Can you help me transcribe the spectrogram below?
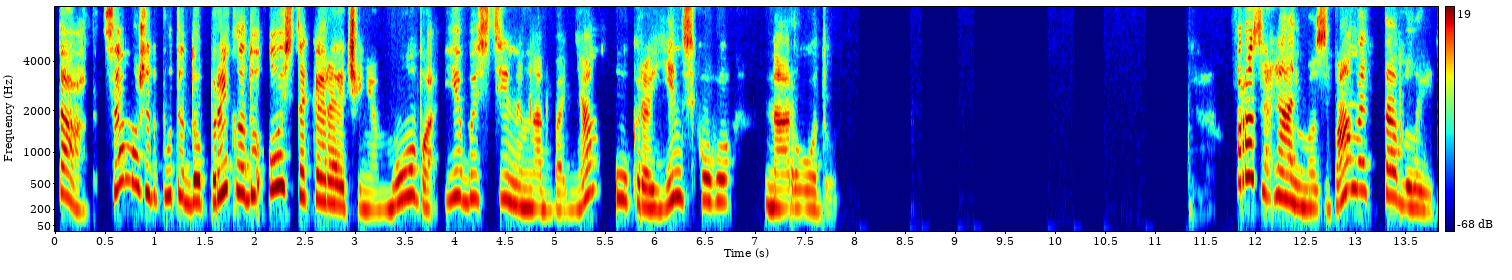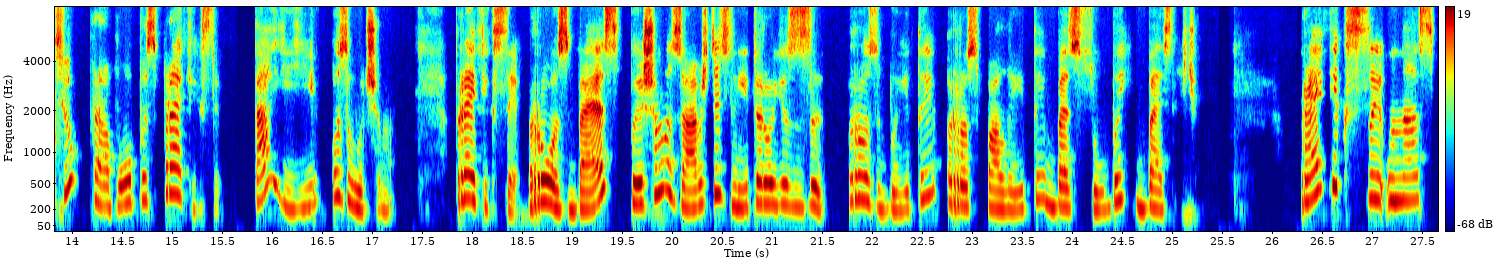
Так, це може бути до прикладу ось таке речення. Мова є безцінним надбанням українського народу. Розгляньмо з вами таблицю правопис префіксів та її озвучимо. Префікси роз без пишемо завжди з літерою з розбити, розпалити, беззубий, безліч. Префікси у нас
